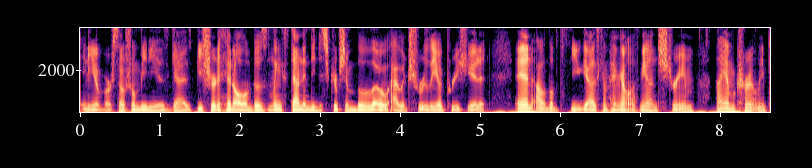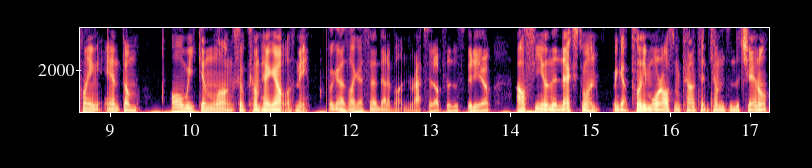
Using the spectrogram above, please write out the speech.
any of our social medias, guys, be sure to hit all of those links down in the description below. I would truly appreciate it. And I would love to see you guys come hang out with me on stream. I am currently playing Anthem all weekend long, so come hang out with me. But guys, like I said, that about wraps it up for this video. I'll see you in the next one. We got plenty more awesome content coming to the channel.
